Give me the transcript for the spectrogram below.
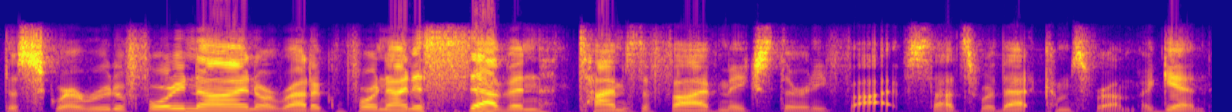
The square root of 49, or radical 49, is 7 times the 5 makes 35. So that's where that comes from. Again,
